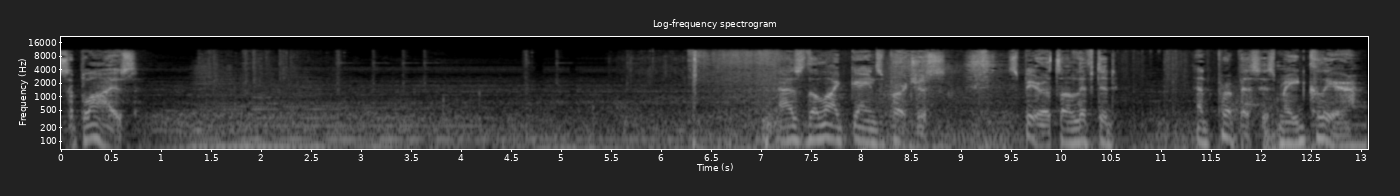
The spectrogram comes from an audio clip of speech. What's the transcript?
Supplies. As the light gains purchase, spirits are lifted and purpose is made clear.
